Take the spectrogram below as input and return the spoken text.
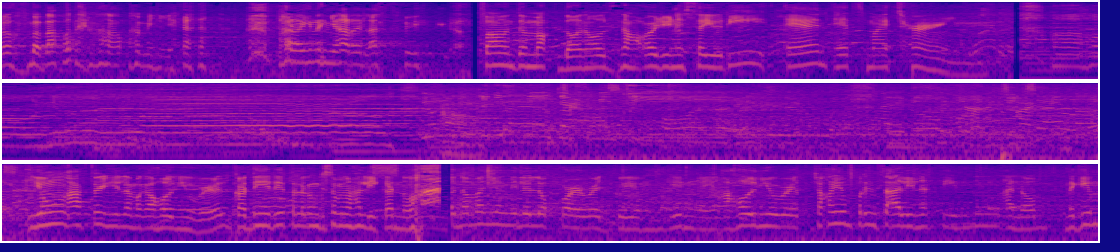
So, baba po tayo mga pamilya. Parang yung nangyari last week. Found the McDonald's na order ni Sayuri and it's my turn. Yung after nila mag a whole new world, kadiri talagang gusto mo nang halikan, no? Ito naman yung nililook forward ko yung, yun nga, yung a whole new world. Tsaka yung Prince Ali na scene, yung ano, naging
